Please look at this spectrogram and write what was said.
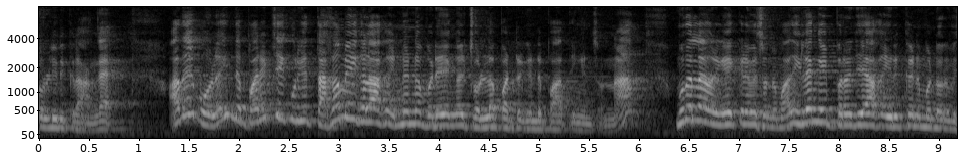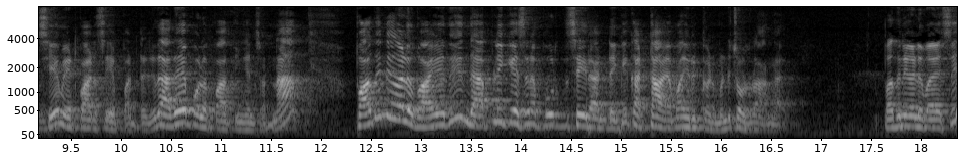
சொல்லியிருக்கிறாங்க. அதே போல் இந்த பரீட்சைக்குரிய தகமைகளாக என்னென்ன விடயங்கள் சொல்லப்பட்டிருக்குன்னு பார்த்தீங்கன்னு சொன்னால் முதல்ல அவர் ஏற்கனவே சொன்ன மாதிரி இலங்கை பிரஜையாக இருக்கணும் என்ற ஒரு விஷயம் ஏற்பாடு செய்யப்பட்டிருக்குது. அதே போல் பார்த்தீங்கன்னு சொன்னால் பதினேழு வயது இந்த அப்ளிகேஷனை பூர்த்தி செய்கிற அன்றைக்கு கட்டாயமாக இருக்கணும்னு சொல்கிறாங்க பதினேழு வயசு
